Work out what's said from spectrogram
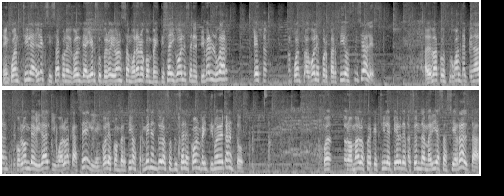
En cuanto a Chile, Alexis con el gol de ayer superó a Iván Zamorano con 26 goles en el primer lugar. Esto en cuanto a goles por partidos oficiales. Además, con su gol de penal ante Colombia, Vidal igualó a Caselli en goles convertidos también en duelos oficiales con 29 tantos. Bueno, lo malo fue que Chile pierde pasión de Amarías a Sierra Alta,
